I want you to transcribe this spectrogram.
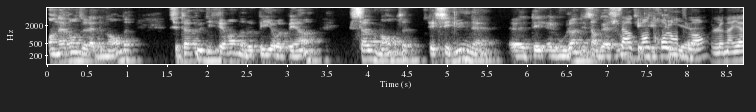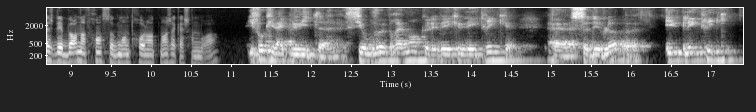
en avance de la demande. C'est un peu différent dans nos pays européens ça augmente et c'est l'une euh, des ou l'un des engagements. Ça augmente trop pris, lentement. Euh, le maillage des bornes en France augmente trop lentement, Jacques Achenbrois. Il faut qu'il aille plus vite. Si on veut vraiment que les véhicules électriques euh, se développent, électriques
